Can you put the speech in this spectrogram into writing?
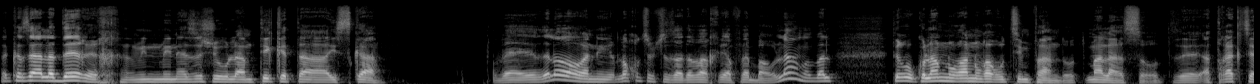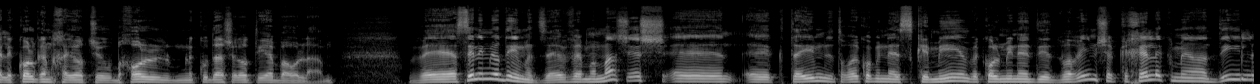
זה כזה על הדרך, מין, מין איזשהו להמתיק את העסקה. וזה לא, אני לא חושב שזה הדבר הכי יפה בעולם, אבל תראו, כולם נורא נורא רוצים פנדות, מה לעשות? זה אטרקציה לכל גן חיות שהוא בכל נקודה שלא תהיה בעולם. והסינים יודעים את זה, וממש יש אה, אה, קטעים, אתה רואה כל מיני הסכמים וכל מיני דברים שכחלק מהדיל,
